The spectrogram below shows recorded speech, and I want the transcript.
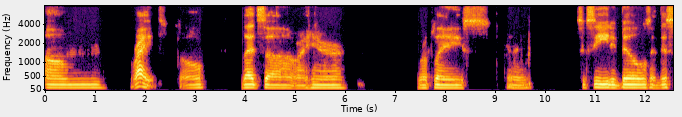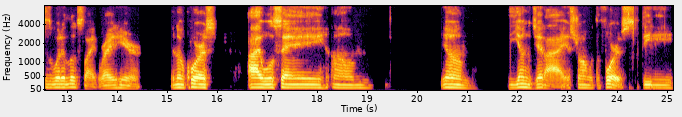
um, right. So let's uh right here. Replace. Okay. succeed it builds and this is what it looks like right here. And of course i will say um young the young jedi is strong with the force. The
